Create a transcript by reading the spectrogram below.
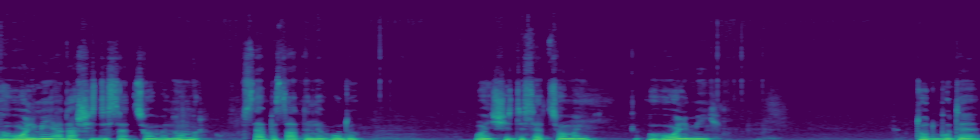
Гольмія, да, 67 номер. Все писати не буду. Ой, 67 Гольмій. Тут буде,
